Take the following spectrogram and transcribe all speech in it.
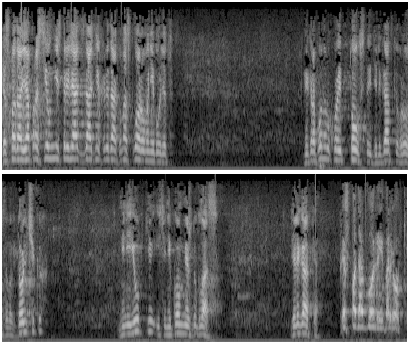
Господа, я просил не стрелять в задних рядах, у нас кворума не будет. К микрофону выходит толстая делегатка в розовых дольчиках, мини-юбке и синяком между глаз. Делегатка господа воры и воровки,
